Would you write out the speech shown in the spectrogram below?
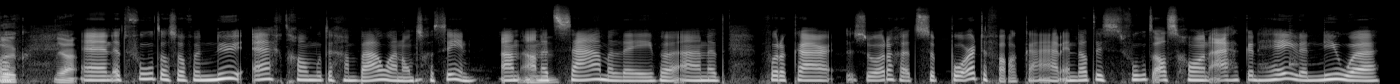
of- druk. Ja. En het voelt alsof we nu echt gewoon moeten gaan bouwen aan ons gezin. Aan, aan Mhm. het samenleven, aan het voor elkaar zorgen, het supporten van elkaar. En dat is, voelt als gewoon eigenlijk een hele nieuwe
